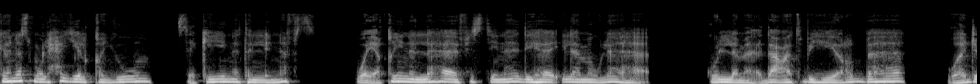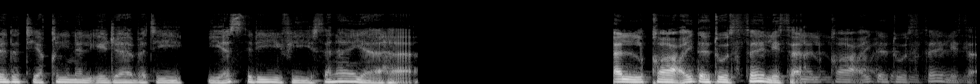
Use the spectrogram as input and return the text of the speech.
كان اسم الحي القيوم سكينة للنفس ويقينا لها في استنادها إلى مولاها. كلما دعت به ربها وجدت يقين الإجابة يسري في ثناياها. القاعدة الثالثة. القاعدة الثالثة.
